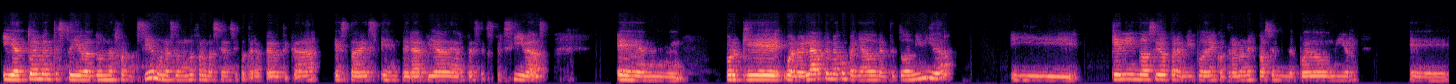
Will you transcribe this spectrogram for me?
Y actualmente estoy llevando una formación, una segunda formación psicoterapéutica, esta vez en terapia de artes expresivas. Eh, porque, bueno, el arte me ha acompañado durante toda mi vida y qué lindo ha sido para mí poder encontrar un espacio donde puedo unir eh,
